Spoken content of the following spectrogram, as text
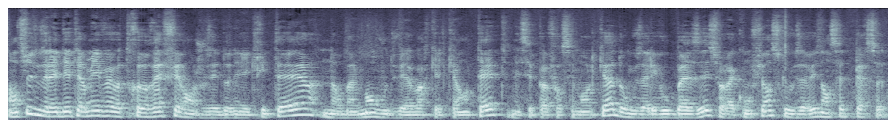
Ensuite, vous allez déterminer votre référent. Je vous ai donné les critères. Normalement, vous devez avoir quelqu'un en tête, mais ce n'est pas forcément le cas. Donc, vous allez vous baser sur la confiance que vous avez dans cette personne.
